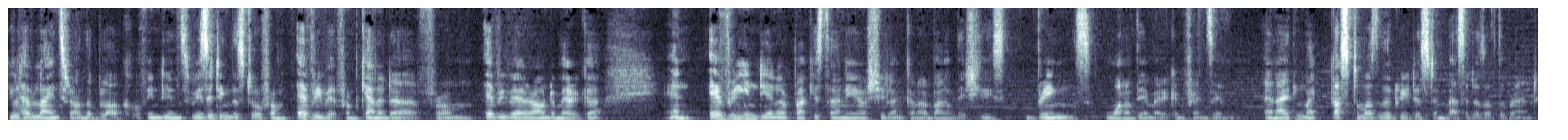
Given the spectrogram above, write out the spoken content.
you'll have lines around the block of Indians visiting the store from everywhere, from Canada, from everywhere around America. And every Indian or Pakistani or Sri Lankan or Bangladeshi brings one of the American friends in. And I think my customers are the greatest ambassadors of the brand.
